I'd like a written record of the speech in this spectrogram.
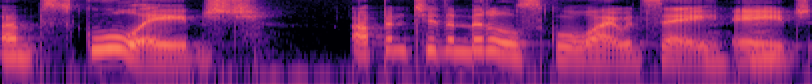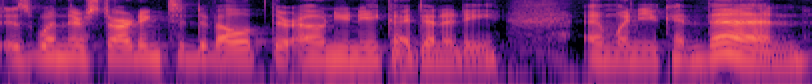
Um, school aged up into the middle school, I would say, age is when they're starting to develop their own unique identity, and when you can then,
